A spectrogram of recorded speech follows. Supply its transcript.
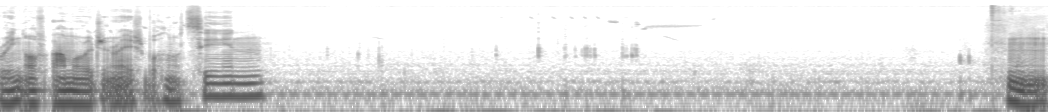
Ring of Armor Regeneration. Braucht nur noch 10. Hm.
